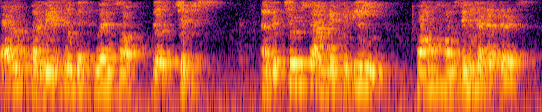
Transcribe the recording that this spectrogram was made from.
all-pervasive influence of the chips. And the chips are basically formed from semiconductors.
